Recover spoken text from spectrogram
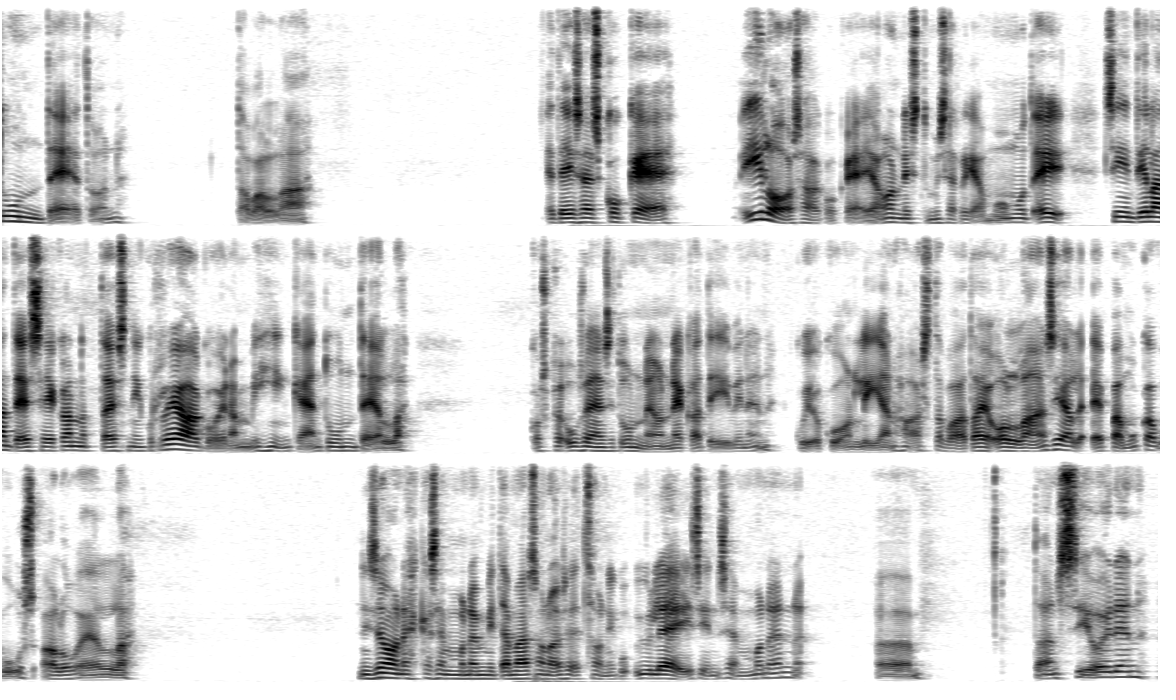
tunteeton tavallaan. Että ei saisi kokea, iloa saa kokea ja onnistumisen riemua, mutta ei, siinä tilanteessa ei kannattaisi niinku reagoida mihinkään tunteella, koska usein se tunne on negatiivinen, kun joku on liian haastavaa tai ollaan siellä epämukavuusalueella. Niin se on ehkä semmoinen, mitä mä sanoisin, että se on niinku yleisin semmoinen ö, tanssijoiden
